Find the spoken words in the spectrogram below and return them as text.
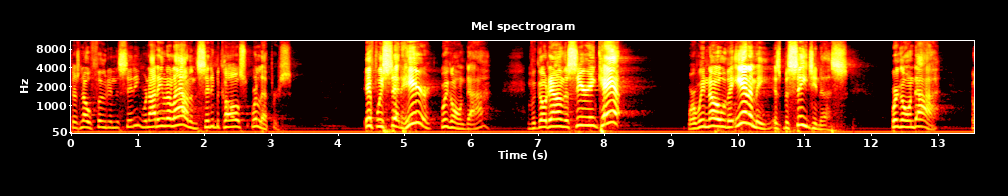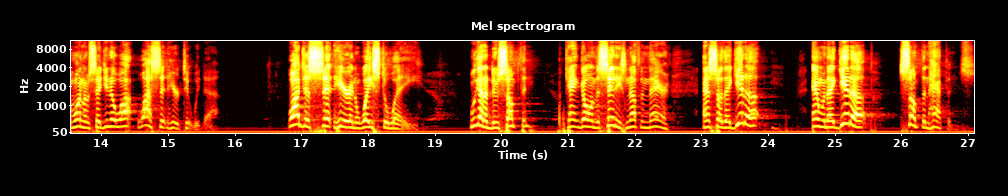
there's no food in the city. We're not even allowed in the city because we're lepers. If we sit here, we're going to die. If we go down to the Syrian camp, where we know the enemy is besieging us, we're going to die. And one of them said, You know what? Why sit here till we die? Why just sit here and waste away? We got to do something. Can't go in the cities, nothing there. And so they get up, and when they get up, something happens.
